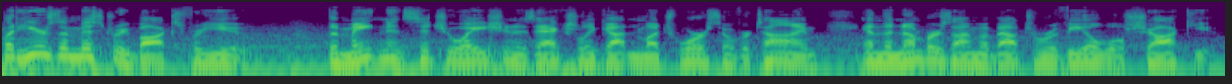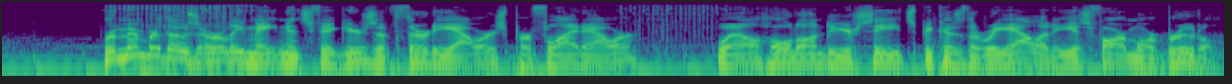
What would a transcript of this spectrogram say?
But here's a mystery box for you. The maintenance situation has actually gotten much worse over time, and the numbers I'm about to reveal will shock you. Remember those early maintenance figures of 30 hours per flight hour? Well, hold on to your seats because the reality is far more brutal.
